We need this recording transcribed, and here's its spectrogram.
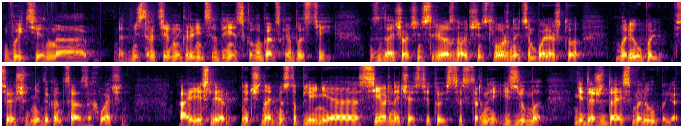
выйти на административные границы Донецкой и Луганской областей. Задача очень серьезная, очень сложная, тем более, что Мариуполь все еще не до конца захвачен. А если начинать наступление с северной части, то есть со стороны Изюма, не дожидаясь Мариуполя,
